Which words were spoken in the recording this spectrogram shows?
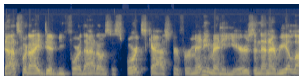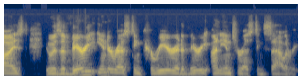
that's what I did before that. I was a sportscaster for many many years, and then I realized it was a very interesting career at a very uninteresting salary.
